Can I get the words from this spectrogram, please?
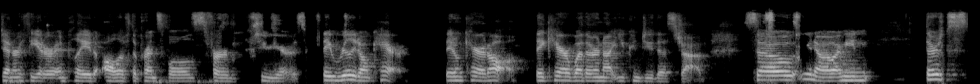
dinner theater and played all of the principals for two years. They really don't care. They don't care at all. They care whether or not you can do this job. So, you know, I mean, there's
